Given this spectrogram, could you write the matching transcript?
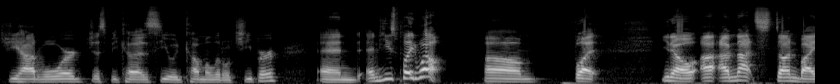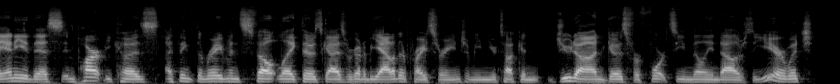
Jihad Ward just because he would come a little cheaper, and and he's played well. Um, but you know, I, I'm not stunned by any of this, in part because I think the Ravens felt like those guys were going to be out of their price range. I mean, you're talking Judon goes for $14 million a year, which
